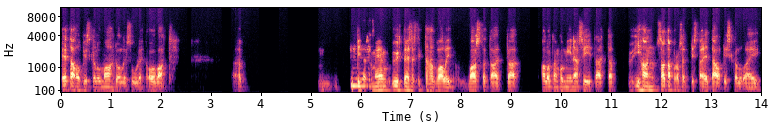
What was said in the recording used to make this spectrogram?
etäopiskelumahdollisuudet ovat? Pitäisikö meidän yhteisesti tähän vali, vastata, että aloitanko minä siitä, että ihan sataprosenttista etäopiskelua ei,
